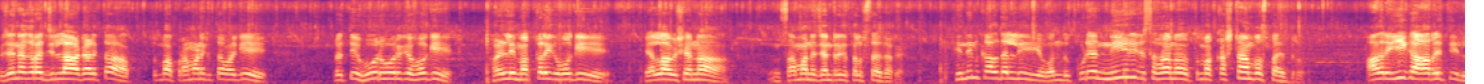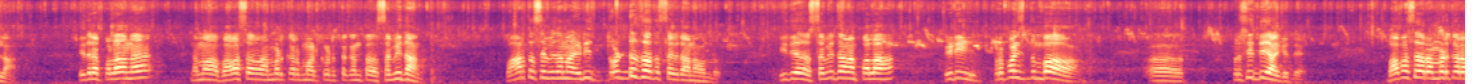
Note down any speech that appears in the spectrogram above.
ವಿಜಯನಗರ ಜಿಲ್ಲಾ ಆಡಳಿತ ತುಂಬ ಪ್ರಾಮಾಣಿಕವಾಗಿ ಪ್ರತಿ ಊರು ಊರಿಗೆ ಹೋಗಿ, ಹಳ್ಳಿ ಮಕ್ಕಳಿಗೆ ಹೋಗಿ ಎಲ್ಲ ವಿಷಯನ ಸಾಮಾನ್ಯ ಜನರಿಗೆ ತಲುಪಿಸ್ತಾ ಇದ್ದಾರೆ. ಹಿಂದಿನ ಕಾಲದಲ್ಲಿ ಒಂದು ಕುಡಿಯೋ ನೀರಿಗೆ ಸಹ ತುಂಬ ಕಷ್ಟ ಅನುಭವಿಸ್ತಾ ಇದ್ದರು ಆದರೆ ಈಗ ಆ ರೀತಿ ಇಲ್ಲ. ಇದರ ಫಲನ ನಮ್ಮ ಬಾಬಾ ಸಾಹೇಬ್ ಅಂಬೇಡ್ಕರ್ ಮಾಡಿಕೊಡ್ತಕ್ಕಂಥ ಸಂವಿಧಾನ. ಭಾರತ ಸಂವಿಧಾನ ಇಡೀ ದೊಡ್ಡದಾದ ಸಂವಿಧಾನ ಒಂದು. ಇದು ಸಂವಿಧಾನ ಫಲ ಇಡೀ ಪ್ರಪಂಚ ತುಂಬ ಪ್ರಸಿದ್ಧಿಯಾಗಿದೆ. ಬಾಬಾ ಸಾಹೇಬ್ ಅಂಬೇಡ್ಕರ್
